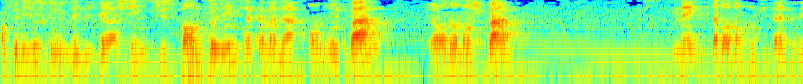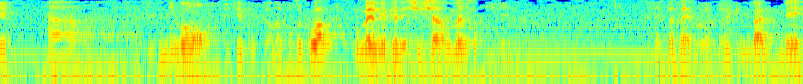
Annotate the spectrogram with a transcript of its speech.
En c'est ce que nous dit Rashi, suspendre Tolin, Sakavana. On ne brûle pas, et on n'en mange pas, mais tu as le droit d'en profiter à donner à, tes animaux, en profiter pour faire n'importe quoi, ou même les kadeshisha, ou même sanctifier. Ne faites pas ça, il faut faire ça avec une bague. Mais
